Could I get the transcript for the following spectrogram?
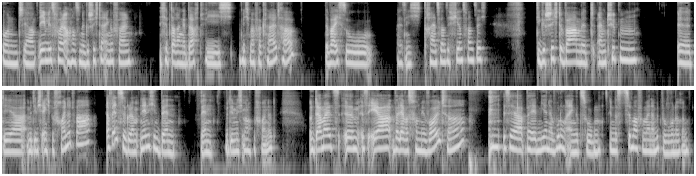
Und ja, nee, mir ist vorhin auch noch so eine Geschichte eingefallen. Ich habe daran gedacht, wie ich mich mal verknallt habe. Da war ich so, weiß nicht, 23, 24. Die Geschichte war mit einem Typen, äh, der, mit dem ich eigentlich befreundet war. Auf Instagram nenne ich ihn Ben. Ben, mit dem ich immer noch befreundet. Und damals ähm, ist er, weil er was von mir wollte, ist er bei mir in der Wohnung eingezogen, in das Zimmer von meiner Mitbewohnerin.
